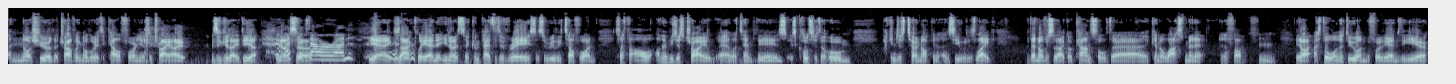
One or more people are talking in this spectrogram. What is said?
I'm not sure that traveling all the way to California to try out is a good idea. You know, a so six hour run. yeah, exactly, and it, you know, it's a competitive race. It's a really tough one. So I thought, I'll, I'll maybe just try uh, Les Templiers. Mm. It's, it's closer to home I can just turn up and, and see what it's like. But then obviously that got cancelled uh, kind of last minute, and I thought, hmm, you know, I, I still want to do one before the end of the year.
